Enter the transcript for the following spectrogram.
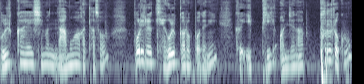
물가에 심은 나무와 같아서 뿌리를 개울가로 뻗으니 그 잎이 언제나 푸르르고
